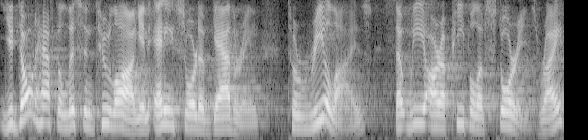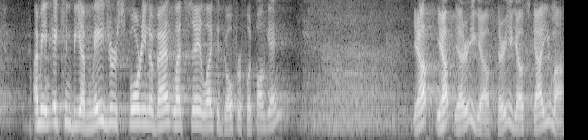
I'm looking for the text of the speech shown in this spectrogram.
You don't have to listen too long in any sort of gathering to realize that we are a people of stories, right? I mean, it can be a major sporting event, let's say, like a Gopher football game. yep, yep, there you go. There you go, Ski-U-Mah.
